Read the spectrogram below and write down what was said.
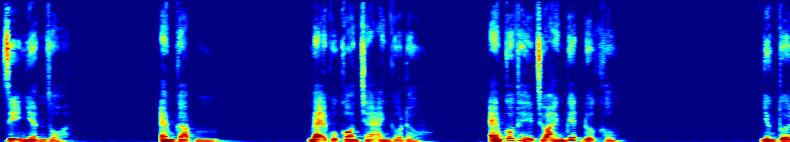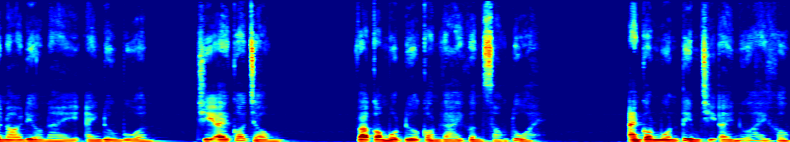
Dĩ nhiên rồi. Em gặp mẹ của con trai anh ở đâu? Em có thể cho anh biết được không? Nhưng tôi nói điều này anh đừng buồn. chị ấy có chồng và có một đứa con gái gần 6 tuổi. Anh còn muốn tìm chị ấy nữa hay không?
